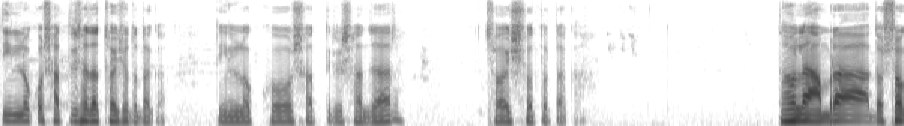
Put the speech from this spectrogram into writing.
তিন লক্ষ সাতত্রিশ হাজার ছয়শত টাকা। তিন লক্ষ সাতত্রিশ হাজার ছয়শত টাকা। তাহলে আমরা দর্শক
